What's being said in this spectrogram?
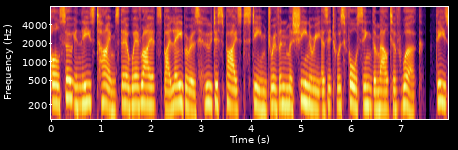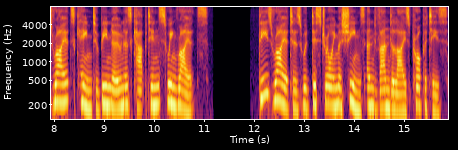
Also in these times there were riots by labourers who despised steam-driven machinery as it was forcing them out of work. These riots came to be known as Captain Swing riots. These rioters would destroy machines and vandalize properties.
